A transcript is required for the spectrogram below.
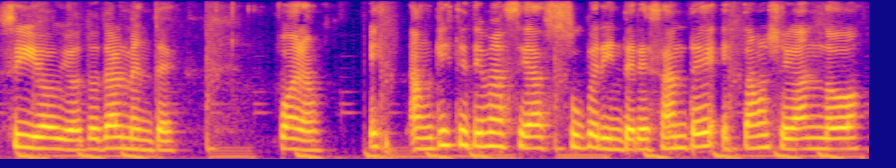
Sí, obvio, totalmente. Bueno, aunque este tema sea súper interesante, estamos llegando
